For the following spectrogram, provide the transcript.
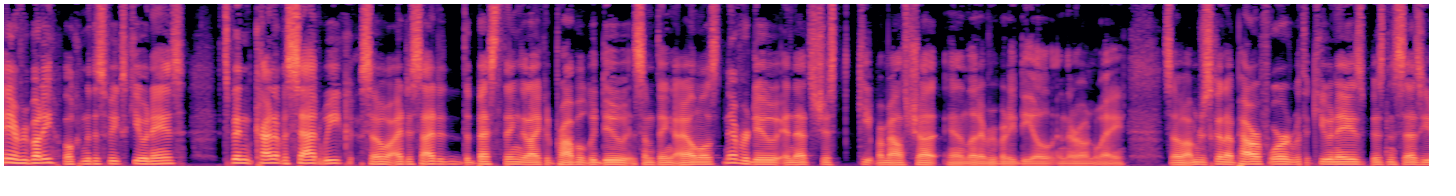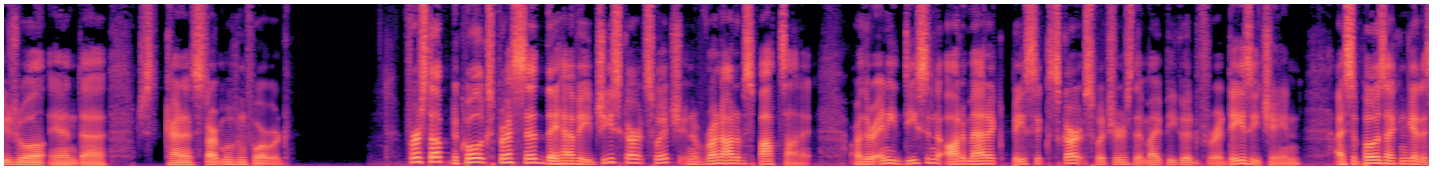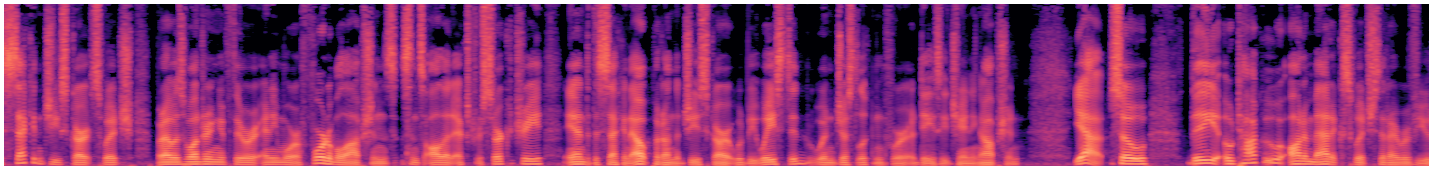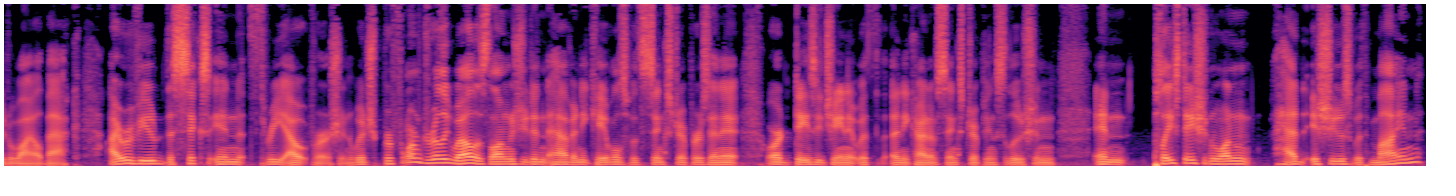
Hey everybody, welcome to this week's Q&As. It's been kind of a sad week, so I decided the best thing that I could probably do is something I almost never do, and that's just keep my mouth shut and let everybody deal in their own way. So I'm just going to power forward with the Q&As, business as usual, and uh, just kind of start moving forward. First up, Nicole Express said they have a G SCART switch and have run out of spots on it. Are there any decent automatic basic SCART switchers that might be good for a daisy chain? I suppose I can get a second G SCART switch, but I was wondering if there were any more affordable options since all that extra circuitry and the second output on the G SCART would be wasted when just looking for a daisy chaining option. Yeah, so the Otaku automatic switch that I reviewed a while back. I reviewed the 6 in 3 out version, which performed really well as long as you didn't have any cables with sync strippers in it or daisy chain it with any kind of sync stripping solution. And PlayStation 1 had issues with mine,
